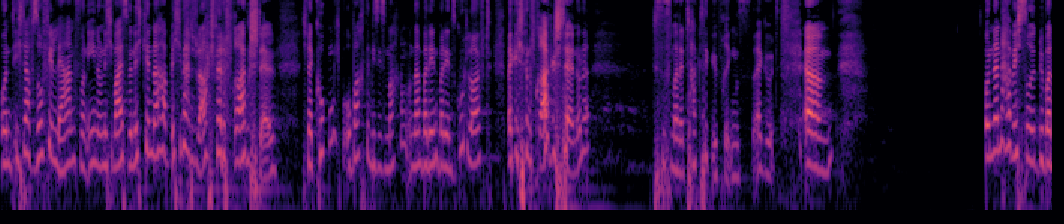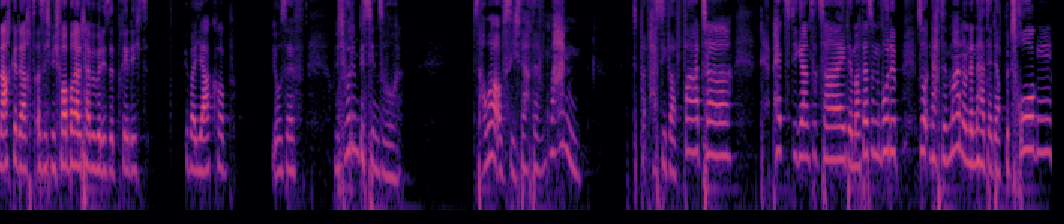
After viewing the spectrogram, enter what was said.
Und ich darf so viel lernen von ihnen. Und ich weiß, wenn ich Kinder habe, ich werde da, ich werde Fragen stellen. Ich werde gucken, ich beobachte, wie sie es machen. Und dann bei denen, bei denen es gut läuft, werde ich dann Fragen stellen, oder? Das ist meine Taktik übrigens. Sehr gut. Ähm und dann habe ich so darüber nachgedacht, als ich mich vorbereitet habe über diese Predigt, über Jakob, Josef. Und ich wurde ein bisschen so sauer auf sie. Ich dachte, Mann, passiver Vater, der petzt die ganze Zeit, der macht das und wurde so nach dem Mann und dann hat er doch betrogen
